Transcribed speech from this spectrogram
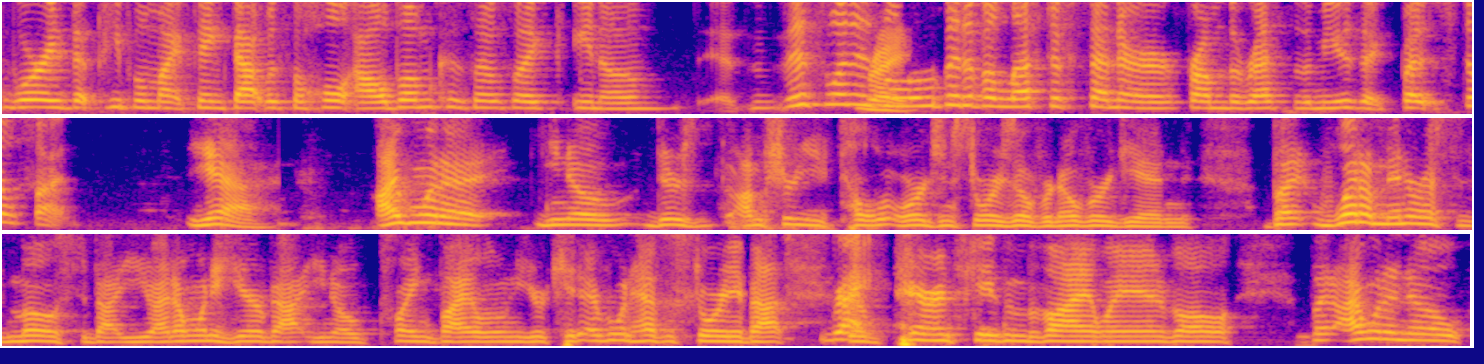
worried that people might think that was the whole album because I was like, you know, this one is right. a little bit of a left of center from the rest of the music, but it's still fun. Yeah, I want to you know, there's, I'm sure you've told origin stories over and over again, but what I'm interested most about you, I don't want to hear about, you know, playing violin a kid. Everyone has a story about right. their parents gave them a violin, blah, blah. But I want to know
